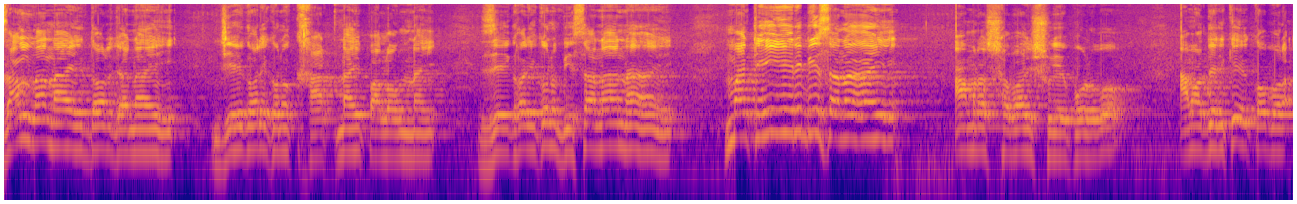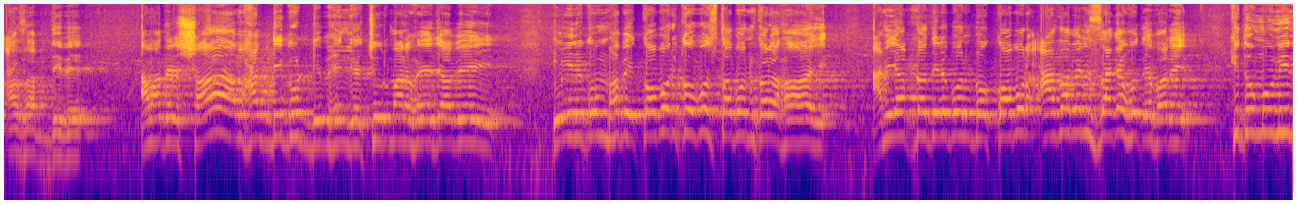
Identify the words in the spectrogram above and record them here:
জানলা নাই, দরজা নাই, যে ঘরে কোনো খাট নাই, পালং নাই, যে ঘরে কোনো বিছানা নাই, মাটির বিছানায় আমরা সবাই শুয়ে পড়ব। আমাদেরকে কবর আজাব দেবে। আমাদের সব হাড্ডি গুড্ডি ভেঙে চুরমার হয়ে যাবে। এইরকমভাবে কবরকে উপস্থাপন করা হয়। আমি আপনাদের বলব, কবর আজাবের জায়গা হতে পারে। কিন্তু মুমিন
